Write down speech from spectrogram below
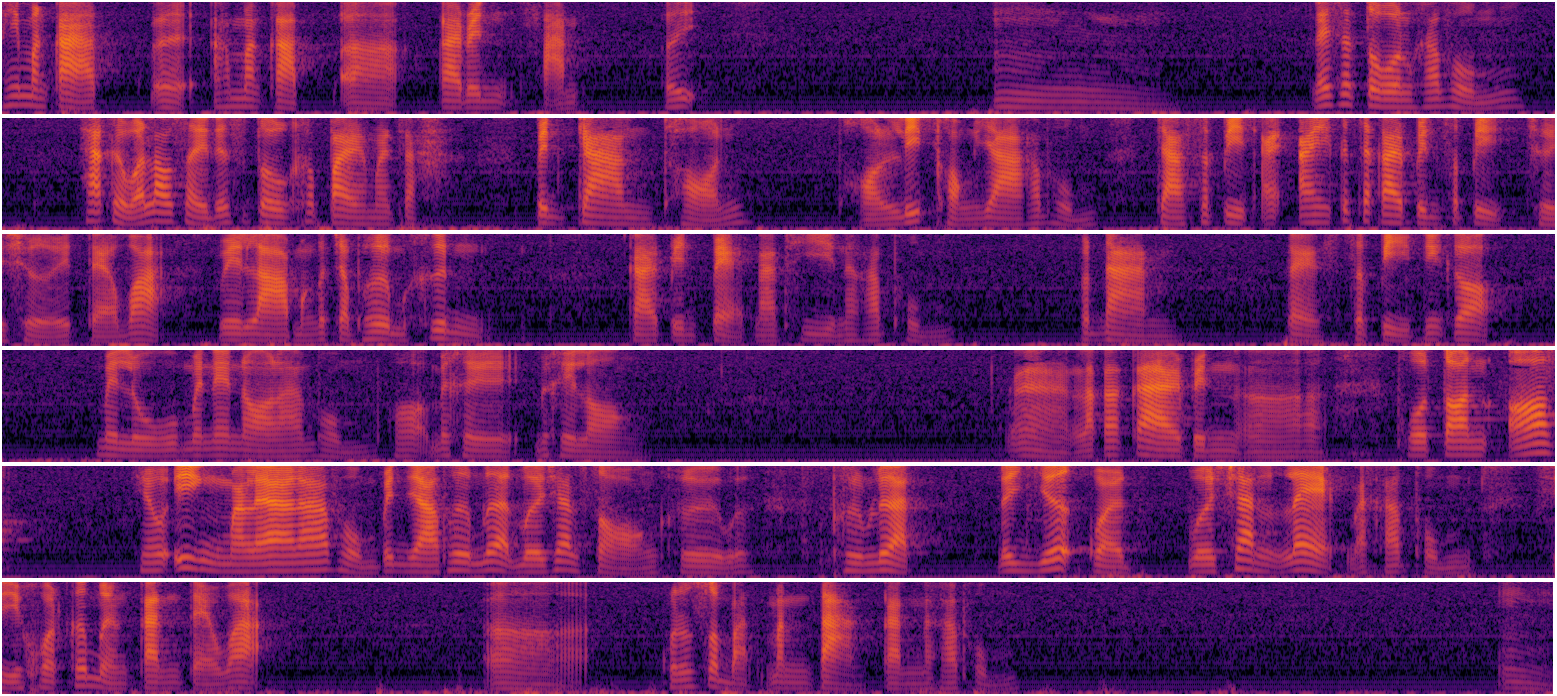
ให้มันกลายเออให้มันกลับอ่ากลายเป็นสารเอ้ยอืมเลสโตนครับผม ถ้าเกิดว่าเราใส่เลสโตนเข้าไปมันจะเป็นการถอนถอนฤทธิ์ของยาครับผม จากสปีดไอไอก็จะกลายเป็นสปีดเฉยๆ แต่ว่าเวลามันก็จะเพิ่มขึ้น กลายเป็น 8 นาทีนะครับผมก็นาน แต่สปีดนี่ก็ไม่รู้ไม่แน่นอนนะครับผม เพราะไม่เคยไม่เคยลอง อ่าแล้วก็กลายเป็นเอ่อ Proton of Healing มาแล้วนะครับผมเป็นยาเพิ่มเลือดเวอร์ชัน2 คือเพิ่มเลือดได้เยอะกว่าเวอร์ชันแรกนะครับผมสีขวดก็เหมือนกันแต่ว่าเอ่อคุณสมบัติมันต่างกันนะครับผมอืม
